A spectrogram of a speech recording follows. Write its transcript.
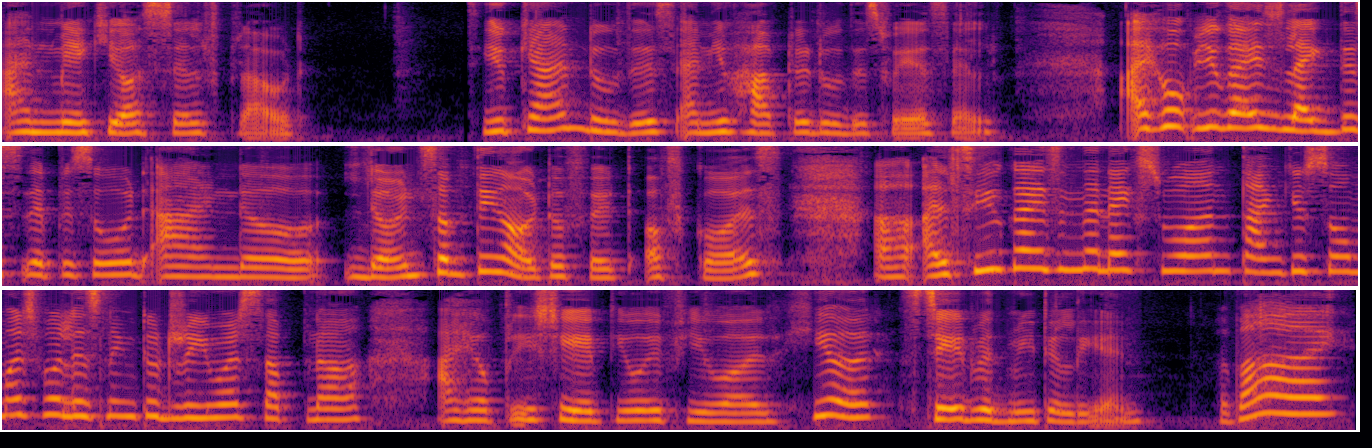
and make yourself proud. You can do this and you have to do this for yourself I hope you guys liked this episode and uh, learned something out of it, of course. Uh, I'll see you guys in the next one. Thank you so much for listening to Dreamer Sapna. I appreciate you if you are here, stayed with me till the end. Bye bye.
